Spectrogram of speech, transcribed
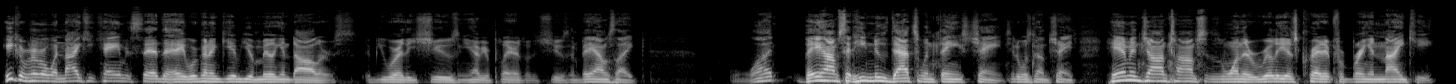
he could remember when Nike came and said that, hey, we're going to give you a million dollars if you wear these shoes and you have your players with the shoes. And Boeheim was like, what? Boeheim said he knew that's when things changed. and It was going to change. Him and John Thompson is the one that really is credit for bringing Nike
